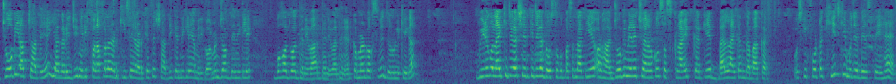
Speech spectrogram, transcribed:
जो भी आप चाहते हैं, या गणेश जी, मेरी फला फला लड़की से या लड़के से शादी करने के लिए, या मेरी गवर्नमेंट जॉब देने के लिए, बहुत बहुत धन्यवाद धन्यवाद धन्यवाद। कमेंट बॉक्स में ज़रूर लिखेगा। वीडियो को लाइक कीजिएगा शेयर कीजिएगा, दोस्तों को पसंद आती है। और हाँ जो भी मेरे चैनल को सब्सक्राइब करके बेल आइकन दबाकर उसकी फ़ोटो खींच के मुझे भेजते हैं।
